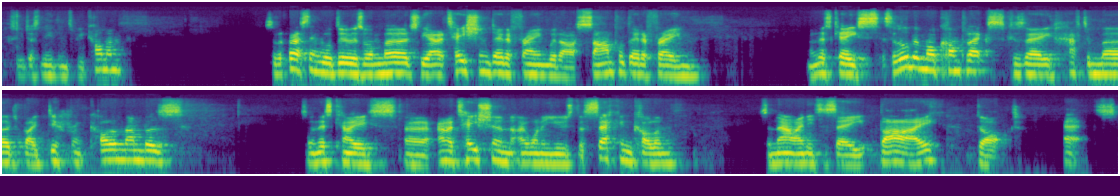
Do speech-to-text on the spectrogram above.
because we just need them to be common. So the first thing we'll do is we'll merge the annotation data frame with our sample data frame. In this case, it's a little bit more complex because they have to merge by different column numbers. So in this case, uh, annotation, I want to use the second column. So now I need to say by dot x,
